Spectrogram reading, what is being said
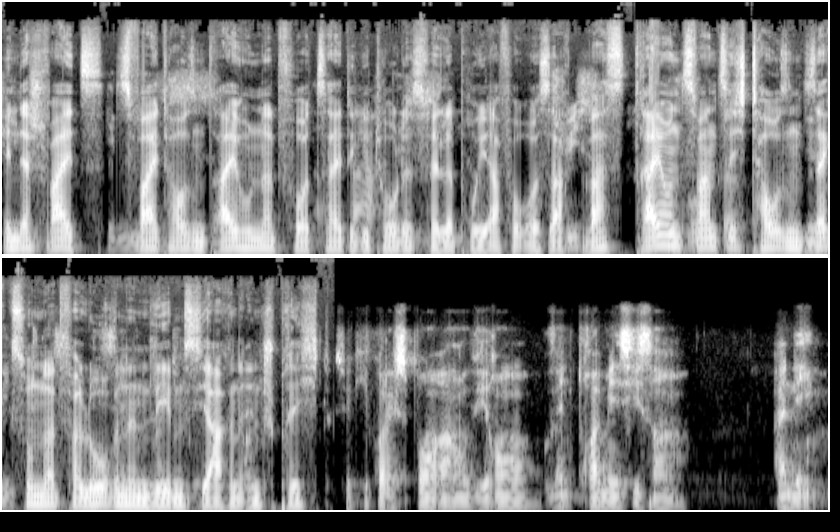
in der Schweiz 2300 vorzeitige Todesfälle pro Jahr verursacht, was 23.600 verlorenen Lebensjahren entspricht. Ce qui correspond à environ 23 années.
